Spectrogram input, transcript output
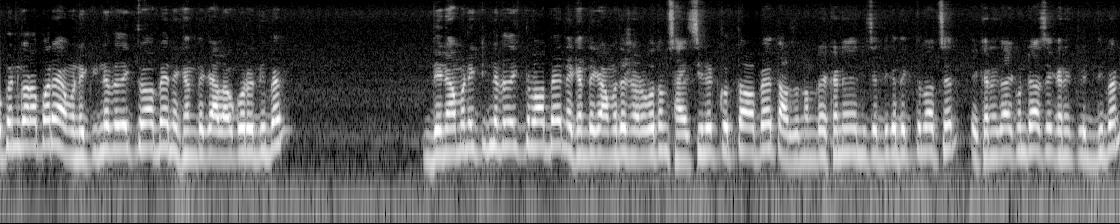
ওপেন করার পরে এমন একটি নেপে দেখতে পাবেন, এখান থেকে অ্যালাউ করে দিবেন। দেন এমন একটি নেপে দেখতে পাবেন, এখান থেকে আমাদের সর্বপ্রথম সাইজ সিলেক্ট করতে হবে। তার জন্য আমরা এখানে নিচের দিকে দেখতে পাচ্ছেন, এখানে যে আইকনটা আছে, এখানে ক্লিক দিবেন।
